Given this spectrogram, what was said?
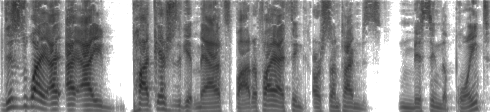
this is why I, I, I podcasters that get mad at Spotify, I think are sometimes missing the point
